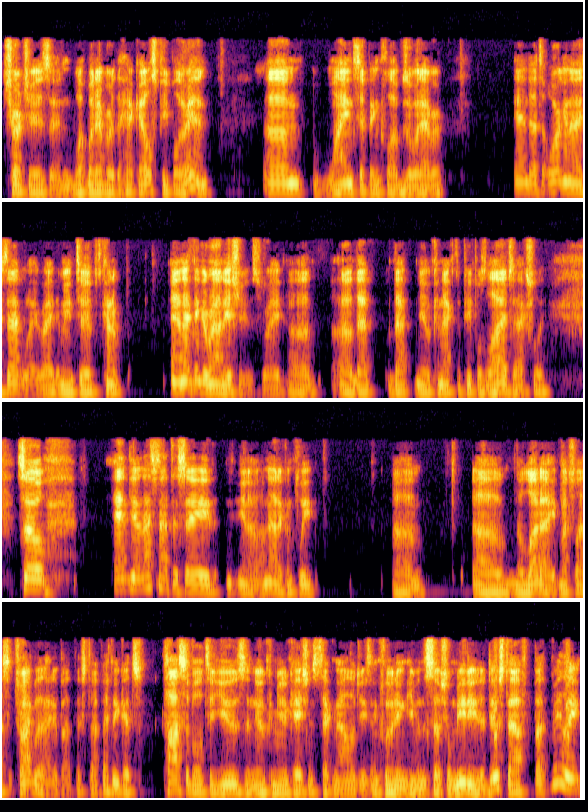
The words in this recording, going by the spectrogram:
churches and what, whatever the heck else people are in, um, wine sipping clubs or whatever, and uh, to organize that way, right? I mean, to kind of, and I think around issues, right, uh, uh, that that you know connect to people's lives actually. So, and you know, that's not to say, you know, I'm not a complete um, uh, luddite, much less a troglodyte about this stuff. I think it's possible to use the new communications technologies, including even the social media, to do stuff. But really,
